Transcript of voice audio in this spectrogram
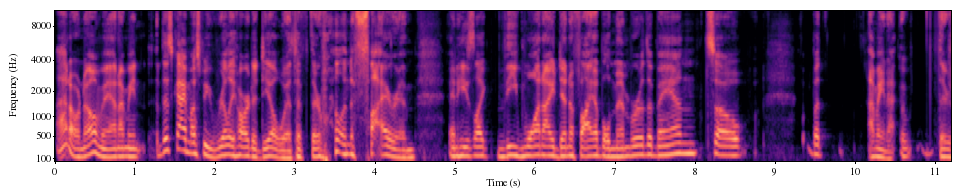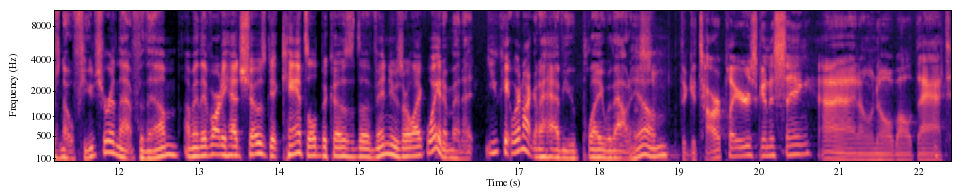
I don't know, man. I mean, this guy must be really hard to deal with if they're willing to fire him, and he's like the one identifiable member of the band. So, but I mean, I- there's no future in that for them. I mean, they've already had shows get canceled because the venues are like, wait a minute, you can't. We're not going to have you play without him. The guitar player's going to sing? I don't know about that.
